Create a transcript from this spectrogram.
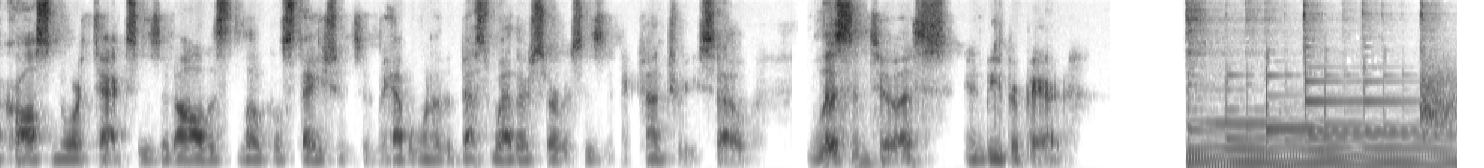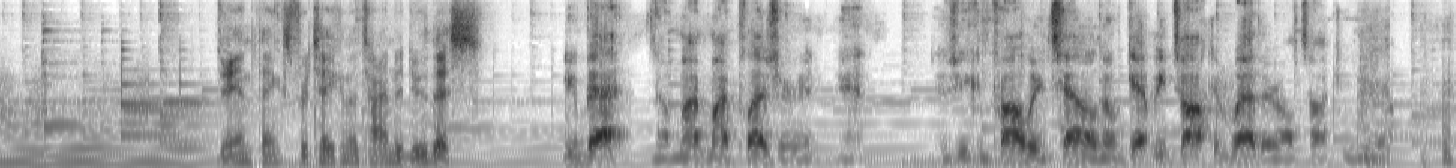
across North Texas at all the local stations, and we have one of the best weather services in the country. So listen to us and be prepared. Dan, thanks for taking the time to do this. You bet. No, my, my pleasure. And, and as you can probably tell, don't get me talking weather. I'll talk to you.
